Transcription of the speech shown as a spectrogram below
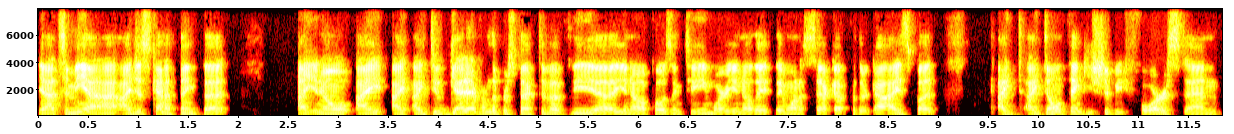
yeah, to me, I, I just kind of think that I, you know, I, I, I do get it from the perspective of the, uh, you know, opposing team where, you know, they, they want to stack up for their guys, but I, I don't think he should be forced. And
